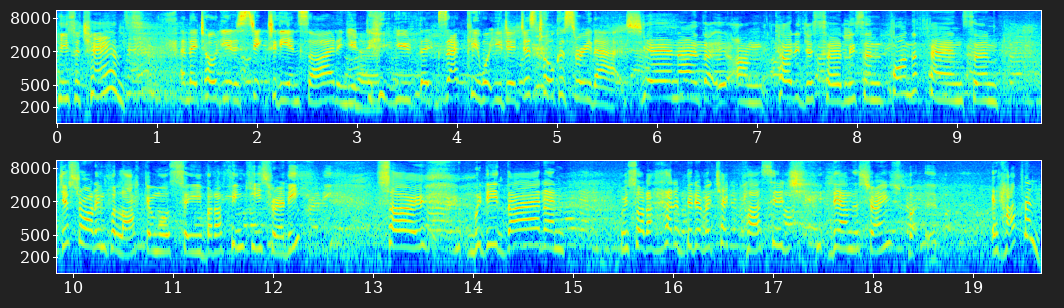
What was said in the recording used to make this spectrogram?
he's a chance. And they told you to stick to the inside, and you, you exactly what you did. Just talk us through that. Yeah, no, they, um, Cody just said, listen, find the fence and just ride him for luck and we'll see, but I think he's ready. So we did that and we sort of had a bit of a check passage down the strange, but it happened.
